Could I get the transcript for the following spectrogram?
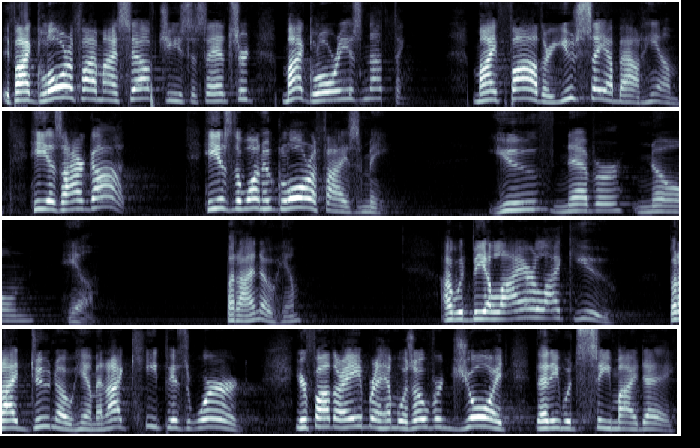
If I glorify myself, Jesus answered, my glory is nothing. My Father, you say about him, He is our God. He is the one who glorifies me. You've never known him. but I know him. I would be a liar like you, but I do know him, and I keep his word. Your father Abraham was overjoyed that he would see my day,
